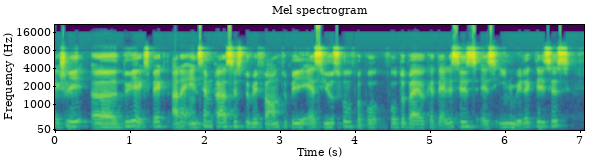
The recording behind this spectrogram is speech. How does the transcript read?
Actually, uh, do you expect other enzyme classes to be found to be as useful for photobiocatalysis as in reductases?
